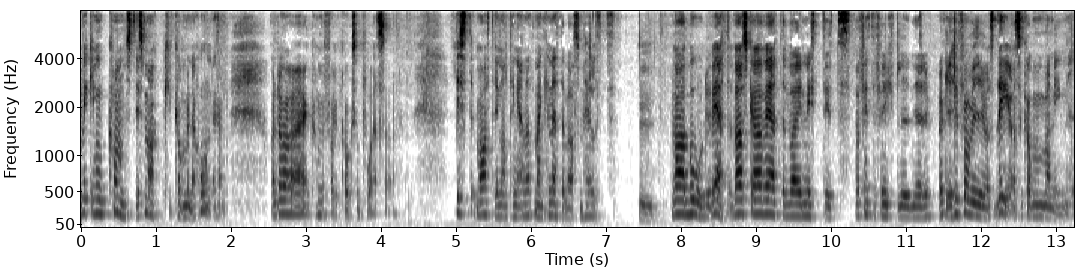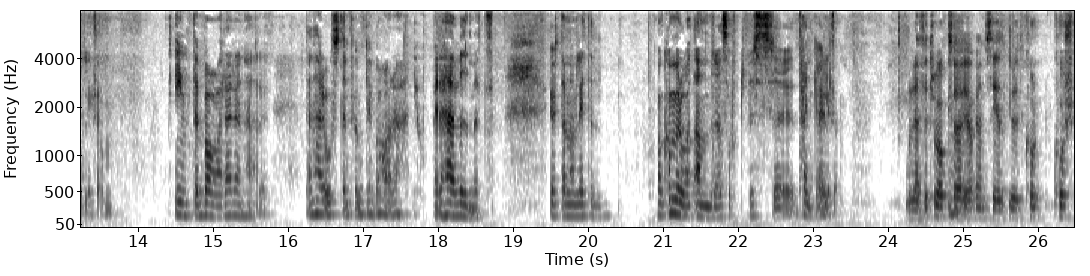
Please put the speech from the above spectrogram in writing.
Vilken konstig smakkombination liksom. Och då kommer folk också på att så, just det, mat är någonting annat. Man kan äta vad som helst. Mm. Vad borde vi äta? Vad ska vi äta? Vad är nyttigt? Vad finns det för riktlinjer? Okej, hur får vi oss det? Och så kommer man in i liksom, inte bara den här, den här osten funkar bara ihop med det här vinet. Utan någon lite, man kommer åt andra sorters eh, tankar liksom. Och därför tror jag också, jag kan se ur ett, kors,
